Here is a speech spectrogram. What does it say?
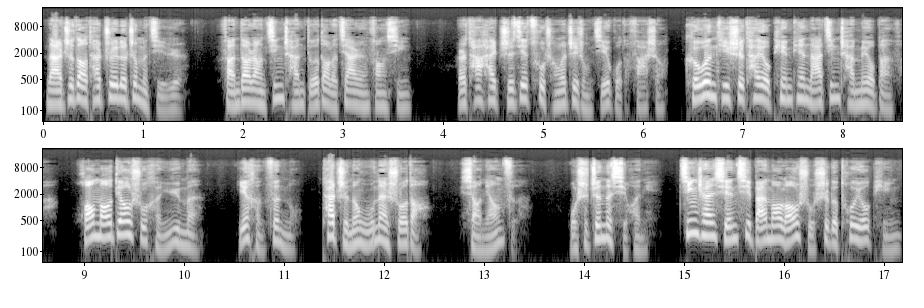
哪知道他追了这么几日，反倒让金蝉得到了家人芳心，而他还直接促成了这种结果的发生。可问题是，他又偏偏拿金蝉没有办法。黄毛雕鼠很郁闷，也很愤怒，他只能无奈说道：“小娘子，我是真的喜欢你。”金蝉嫌弃白毛老鼠是个拖油瓶，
